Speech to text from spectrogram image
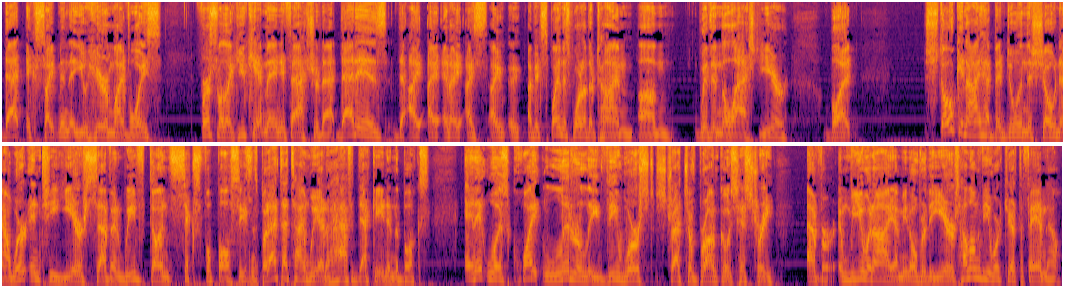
that excitement that you hear in my voice. First of all, like you can't manufacture that. That is, I, I and I, I, I I've explained this one other time um, within the last year, but Stoke and I have been doing the show now. We're into year seven. We've done six football seasons, but at that time we had a half decade in the books. And it was quite literally the worst stretch of Broncos history ever. And you and I, I mean, over the years, how long have you worked here at the fan now?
